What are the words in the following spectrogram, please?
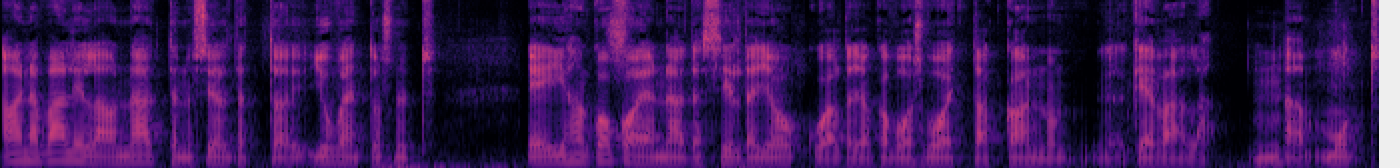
aina välillä on näyttänyt siltä, että Juventus nyt ei ihan koko ajan näytä siltä joukkueelta, joka voisi voittaa kannun keväällä Mm. Äh, Mutta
